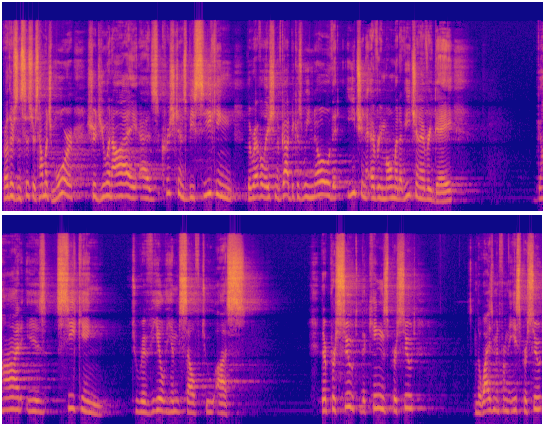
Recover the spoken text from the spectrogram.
Brothers and sisters, how much more should you and I, as Christians, be seeking the revelation of God? Because we know that each and every moment of each and every day, God is seeking to reveal himself to us. Their pursuit, the king's pursuit, the wise men from the east pursuit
